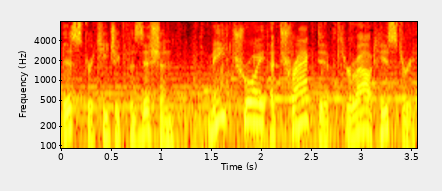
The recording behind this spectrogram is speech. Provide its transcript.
This strategic position made Troy attractive throughout history.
